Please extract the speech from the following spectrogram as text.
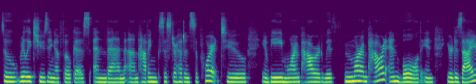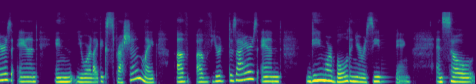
So really choosing a focus and then um, having sisterhood and support to you know be more empowered with more empowered and bold in your desires and in your like expression like of of your desires and being more bold in your receiving and so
